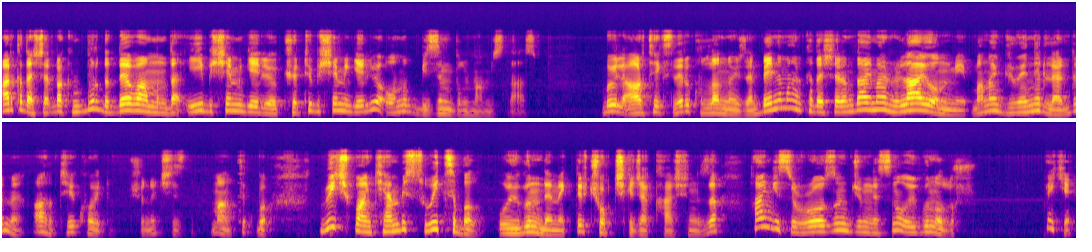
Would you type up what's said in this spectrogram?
Arkadaşlar bakın burada devamında iyi bir şey mi geliyor, kötü bir şey mi geliyor onu bizim bulmamız lazım. Böyle artı eksileri kullanın o yüzden. Benim arkadaşlarım daima rely on me. Bana güvenirler değil mi? Artıyı koydum. Şunu çizdim. Mantık bu. Which one can be suitable? Uygun demektir. Çok çıkacak karşınıza. Hangisi Rose'un cümlesine uygun olur? Peki.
